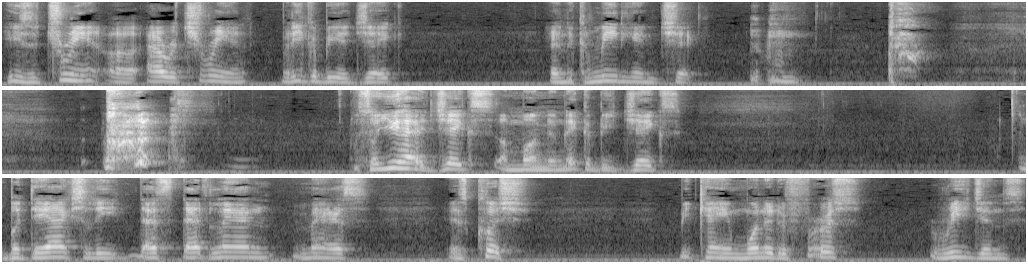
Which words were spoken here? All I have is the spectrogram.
He's a Trian, uh, Eritrean, but he could be a Jake. And the comedian chick. So you had Jakes among them. They could be Jakes. But they actually that's that land mass is Kush became one of the first regions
